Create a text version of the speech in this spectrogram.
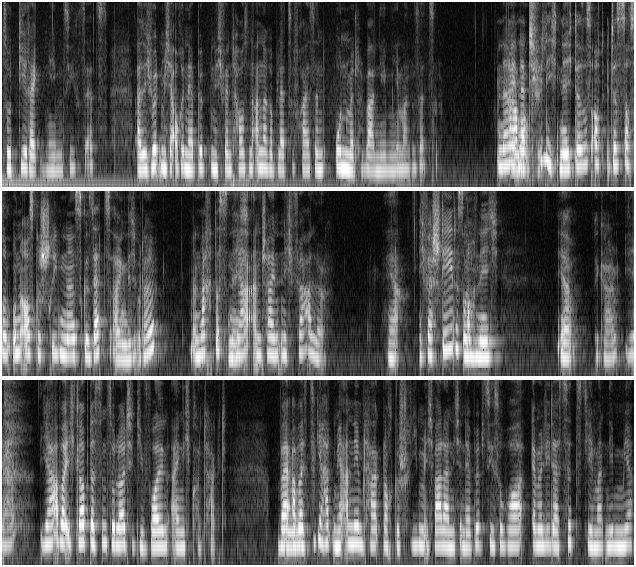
so direkt neben sie gesetzt. Also ich würde mich ja auch in der Bib nicht, wenn tausend andere Plätze frei sind, unmittelbar neben jemanden setzen. Nein, Aber okay. natürlich nicht. Das ist auch, das ist doch so ein unausgeschriebenes Gesetz eigentlich, oder? Man macht das nicht. Ja, anscheinend nicht für alle. Ja. Ich verstehe das Und- auch nicht. Ja, egal. Ja, ja aber ich glaube, das sind so Leute, die wollen eigentlich Kontakt. Weil, aber sie hat mir an dem Tag noch geschrieben, ich war da nicht in der Bib, sie so, boah, Emily, da sitzt jemand neben mir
